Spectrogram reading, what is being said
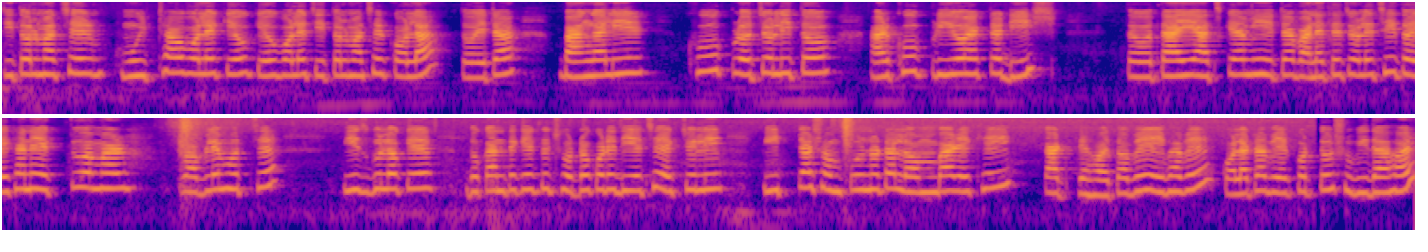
চিতল মাছের মুইঠাও বলে কেউ কেউ বলে চিতল মাছের কলা। তো এটা বাঙালির খুব প্রচলিত আর খুব প্রিয় একটা ডিশ। তো তাই আজকে আমি এটা বানাতে চলেছি। তো এখানে একটু আমার প্রবলেম হচ্ছে। পিসগুলোকে দোকান থেকে একটু ছোট করে দিয়েছে। অ্যাকচুয়ালি পিঠটা সম্পূর্ণটা লম্বা রেখেই কাটতে হয়। তবে এইভাবে কলাটা বের করতেও সুবিধা হয়।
